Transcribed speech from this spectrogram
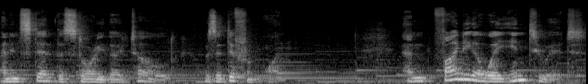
and instead the story they told was a different one. And finding a way into it,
